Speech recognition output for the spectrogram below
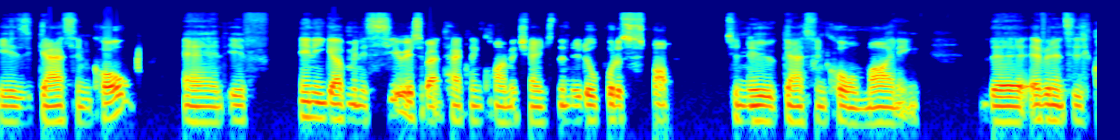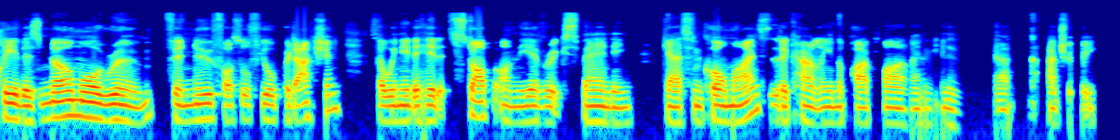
is gas and coal. And if any government is serious about tackling climate change, then it'll put a stop to new gas and coal mining. the evidence is clear there's no more room for new fossil fuel production. So we need to hit it stop on the ever expanding gas and coal mines that are currently in the pipeline in our country.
